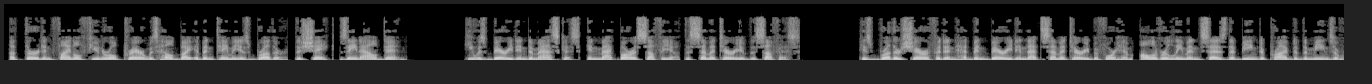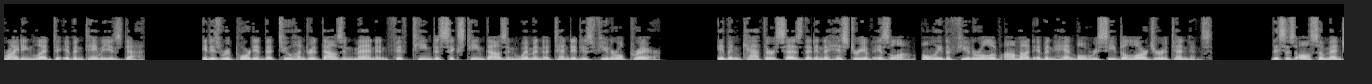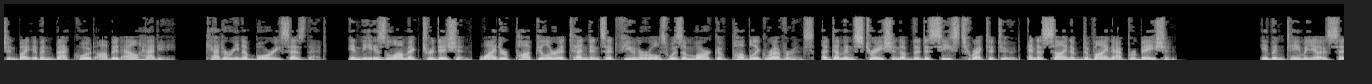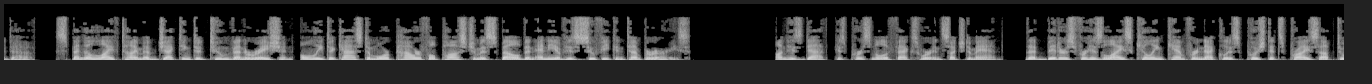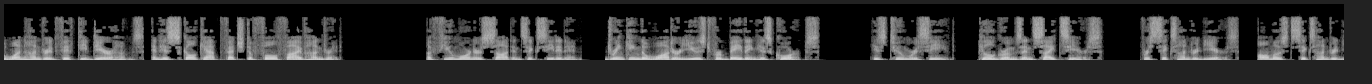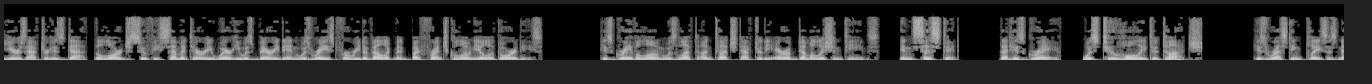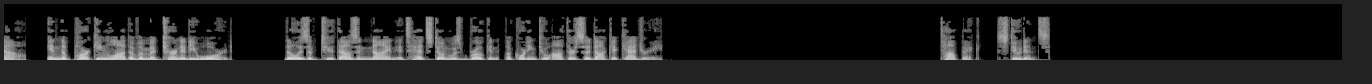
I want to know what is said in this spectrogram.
A third and final funeral prayer was held by Ibn Taymiyyah's brother, the sheikh, Zayn al-Din. He was buried in Damascus, in Maqbara Sufiya the cemetery of the Sufis. His brother Sharifuddin had been buried in that cemetery before him. Oliver Leaman says that being deprived of the means of writing led to Ibn Taymiyyah's death. It is reported that 200,000 men and 15 to 16,000 women attended his funeral prayer. Ibn Kathir says that in the history of Islam, only the funeral of Ahmad ibn Hanbal received a larger attendance. This is also mentioned by Ibn Abd al-Hadi. Caterina Bori says that, "...in the Islamic tradition, wider popular attendance at funerals was a mark of public reverence, a demonstration of the deceased's rectitude, and a sign of divine approbation." Ibn Taymiyyah is said to have spent a lifetime objecting to tomb veneration, only to cast a more powerful posthumous spell than any of his Sufi contemporaries. On his death, his personal effects were in such demand, that bidders for his lice-killing camphor necklace pushed its price up to 150 dirhams, and his skullcap fetched a full 500. A few mourners sought and succeeded in drinking the water used for bathing his corpse. His tomb received pilgrims and sightseers for 600 years. Almost 600 years after his death, the large Sufi cemetery where he was buried in was raised for redevelopment by French colonial authorities. His grave alone was left untouched after the Arab demolition teams insisted that his grave was too holy to touch. His resting place is now in the parking lot of a maternity ward, though as of 2009 its headstone was broken, according to author Sadakat Kadri. Topic: Students.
